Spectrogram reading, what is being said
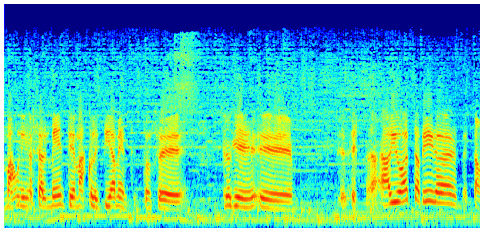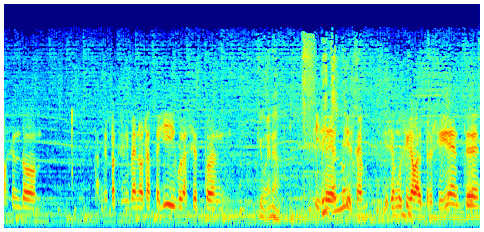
más universalmente, más colectivamente. Entonces, creo que eh, ha habido harta pega, estamos haciendo, también participé en otras películas, ¿cierto? Qué buena. Hice, hice música para el presidente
